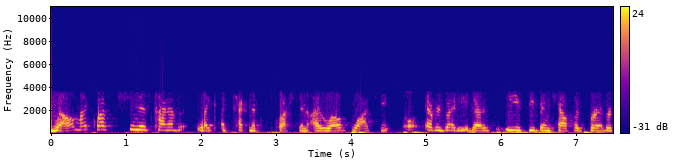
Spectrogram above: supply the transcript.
Well, my question is kind of like a technical question. I love watching, everybody does, if you've been Catholic forever,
